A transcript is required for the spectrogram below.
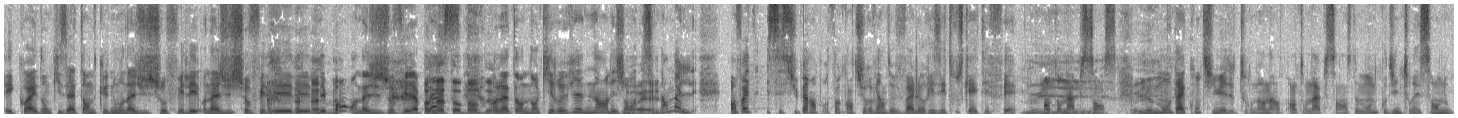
et quoi et donc ils attendent que nous on a juste chauffé les on a juste chauffé les, les- les bancs, on a juste chauffé la place En attendant de. en attendant qu'ils reviennent. Non, les gens, Ouais. c'est normal. En fait, c'est super important quand tu reviens de valoriser tout ce qui a été fait Oui, en ton absence. oui. Le monde a continué de tourner en, en ton absence, le monde continue de tourner sans nous.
